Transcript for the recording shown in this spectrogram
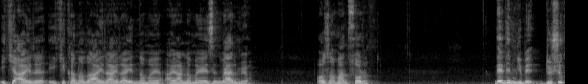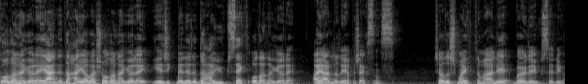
iki ayrı iki kanalı ayrı ayrı ayarlamaya, ayarlamaya izin vermiyor. O zaman sorun. Dediğim gibi düşük olana göre yani daha yavaş olana göre gecikmeleri daha yüksek olana göre ayarları yapacaksınız. Çalışma ihtimali böyle yükseliyor.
